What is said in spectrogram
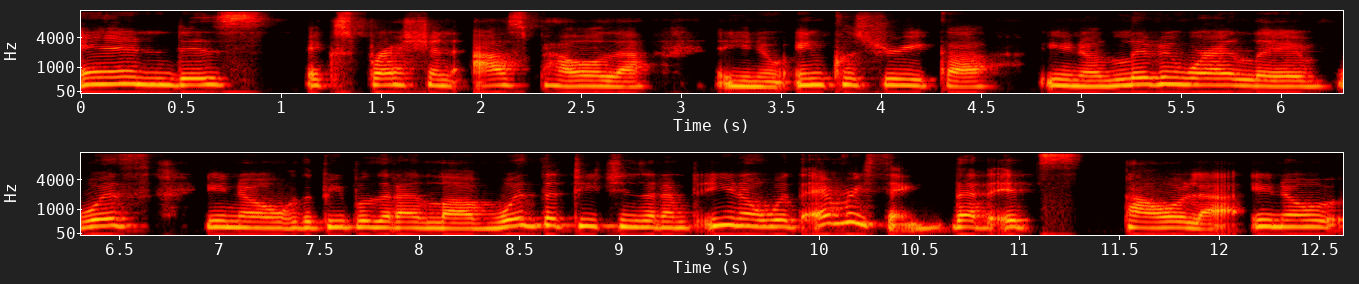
And this expression as Paola, you know, in Costa Rica, you know, living where I live with, you know, the people that I love, with the teachings that I'm, you know, with everything that it's Paola, you know,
